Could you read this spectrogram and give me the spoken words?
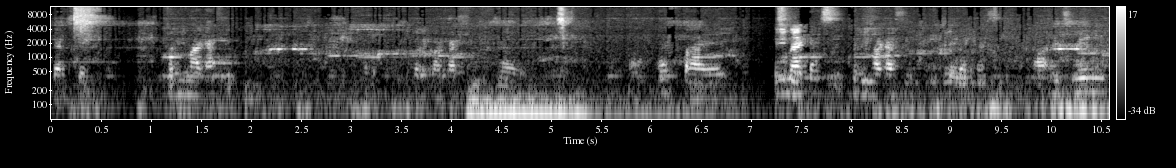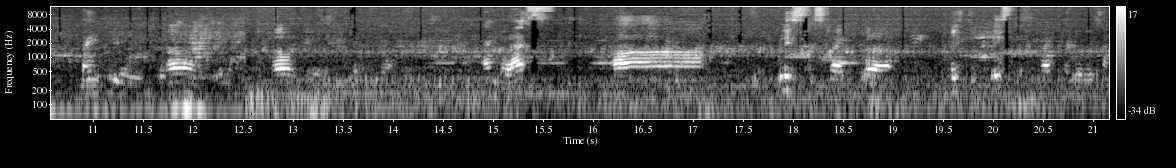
can speak. Terima kasih. Terima kasih. Terima kasih. Terima kasih. Terima. Uh, it's mean thank you. Oh, okay. And the last, uh, please describe the please please describe Indonesia.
